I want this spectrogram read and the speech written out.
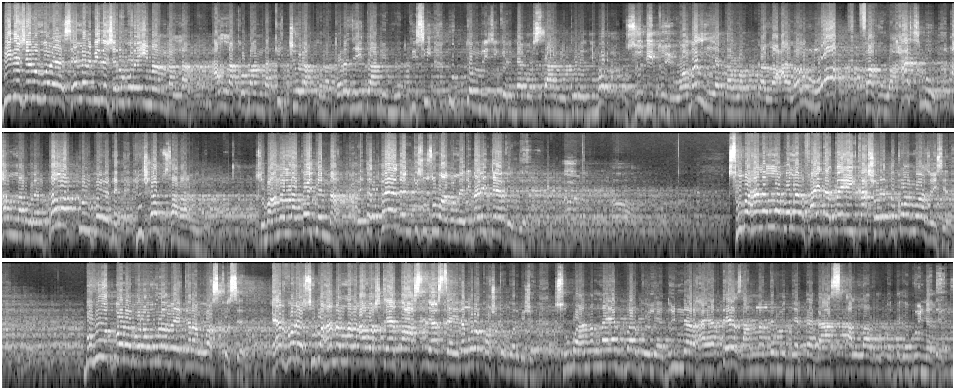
বিদেশের উপরে, ছেলের বিদেশের উপরে ইমান ডাললাম আল্লাহ কো বান্দা, কিচ্ছু রাখতো না। তোরা যেহেতু আমি মুখ দিছি, উত্তম রিজিকের ব্যবস্থা আমি করে দিব। যদি তুই হাসবু আল্লাহ বলেন, তাওয়াক্কুল করে দেখ, হিসাব সারা আমি দেব। সুবহানাল্লাহ কইতেন না। এটা কইয়া দেন কিছু সুবহানাল্লাহ, এটি বাড়ির যায় কইলে। আল্লাহ বলার ফায়দা তো এই কাশরে তো কম ওয়াজ হইছে না। বহুত বড় বড় কেরাম ওয়াজ করছেন এরপরে সুবাহান আল্লাহর আওয়াজটা এত আস্তে আস্তে, এটা বড় কষ্টকর বিষয়। সুবাহান আল্লাহ একবার কইলে দুনিয়ার হায়াতে জান্নাতের মধ্যে একটা গাছ আল্লাহ পক্ষ থেকে বুইনা দেয়।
